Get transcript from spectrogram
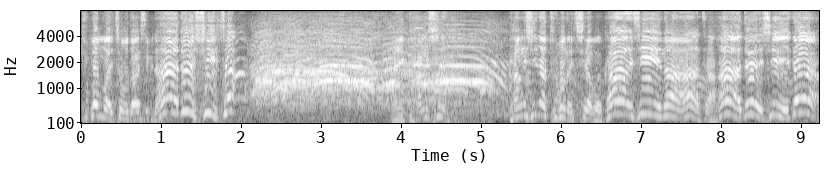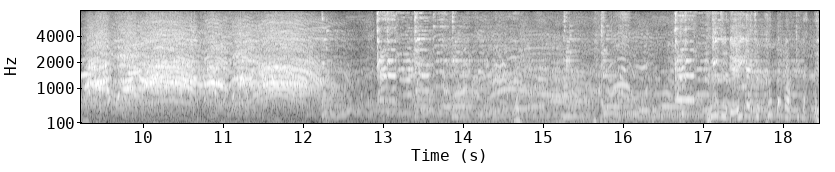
두 번만 외쳐보도록 하겠습니다. 하나 둘 시작! 아니 강신 강신아 두 번 외치라고요. 강신아 자 하나 둘 시작! 개인적으로 여기가 좀 컸던 것 같긴 한데.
